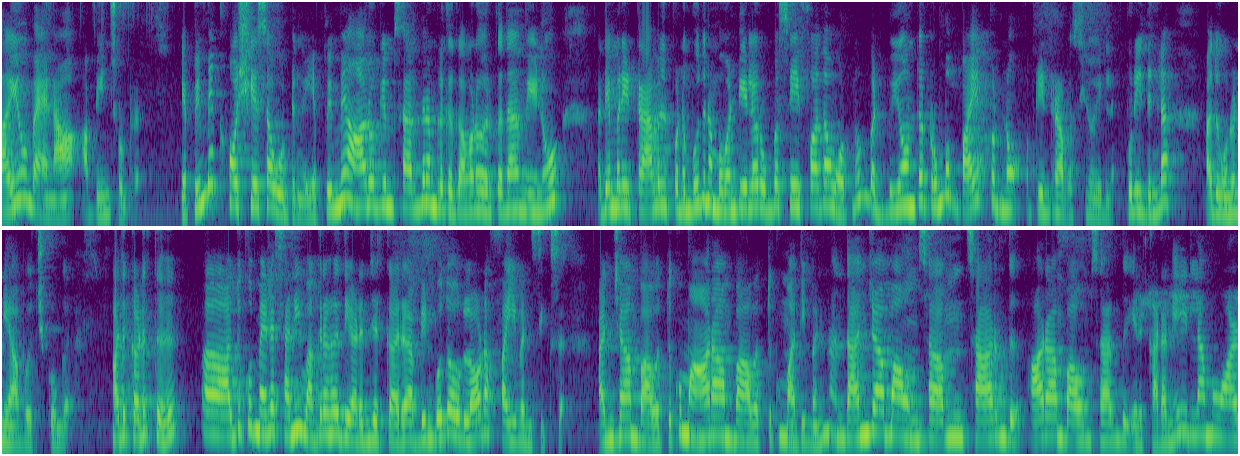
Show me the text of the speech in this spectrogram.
பயம் வேணாம் அப்படின்னு சொல்கிறேன் எப்பயுமே காஷியஸாக ஓட்டுங்க. எப்பயுமே ஆரோக்கியம் சார்ந்து நம்மளுக்கு கவனம் இருக்க தான் வேணும். அதே மாதிரி ட்ராவல் பண்ணும்போது நம்ம வண்டியெல்லாம் ரொம்ப சேஃபாக தான் ஓட்டணும். பட் பியாண்ட் தட் ரொம்ப பயப்படணும் அப்படின்ற அவசியம் இல்லை. புரியுதுங்களா? அது ஒன்று ஞாபகம் வச்சுக்கோங்க. அதுக்கடுத்து அதுக்கும் மேலே சனி வக்ரகதி அடைஞ்சிருக்காரு அப்படின்போது ஒரு lord of five and six அஞ்சாம் பாவத்துக்கும் ஆறாம் பாவத்துக்கும் அதிபன். அந்த அஞ்சாம் பாவம் சம் சார்ந்து ஆறாம் பாவம் சார்ந்து எனக்கு கடனே இல்லாமல் வாழ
